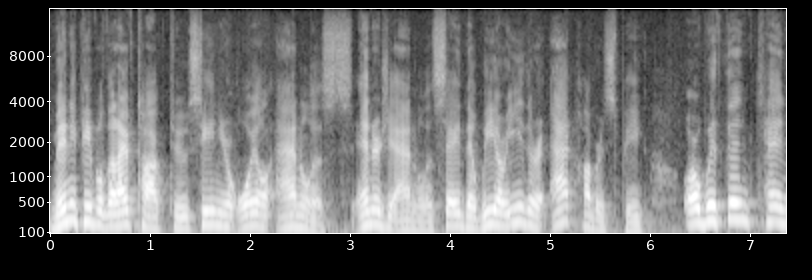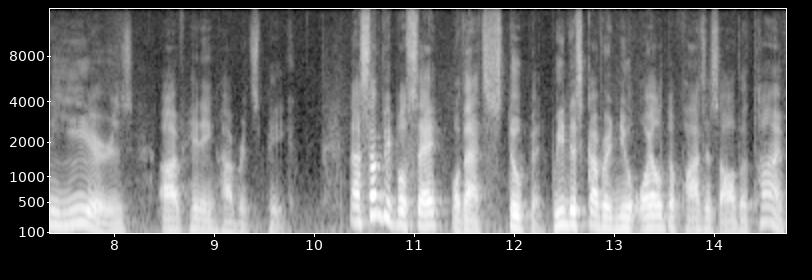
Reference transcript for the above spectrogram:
Many people that I've talked to, senior oil analysts, energy analysts, say that we are either at Hubbert's peak or within 10 years of hitting Hubbert's peak. Now, some people say, well, that's stupid. We discover new oil deposits all the time.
